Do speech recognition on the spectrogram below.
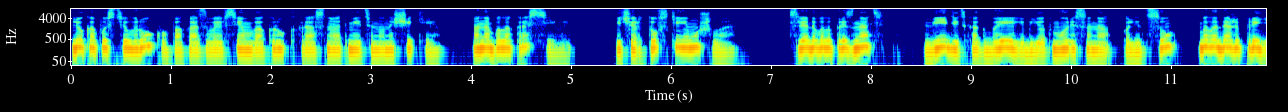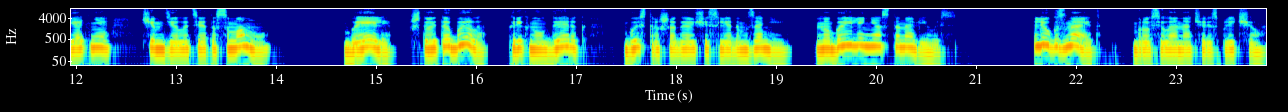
Люк опустил руку, показывая всем вокруг красную отметину на щеке. Она была красивой и чертовски ему шла. Следовало признать, видеть, как Бейли бьет Моррисона по лицу, было даже приятнее, чем делать это самому. «Бейли, что это было?» — крикнул Дерек, быстро шагающий следом за ней. Но Бейли не остановилась. «Люк знает», — бросила она через плечо.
